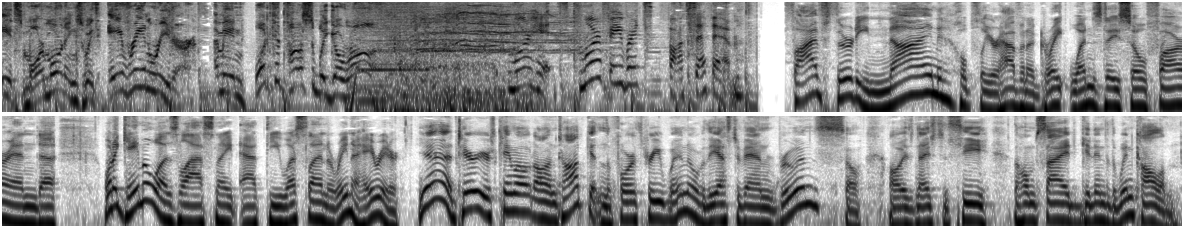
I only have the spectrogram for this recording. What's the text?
It's more mornings with Avery and Reader. I mean, what could possibly go wrong? More hits, more favorites, Fox FM. 539. Hopefully, you're having a great Wednesday so far. And uh, what a game it was last night at the Westland Arena. Hey, Raider. Yeah, Terriers came out on top, getting the 4 3 win over the Estevan Bruins. So, always nice to see the home side get into the win column.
